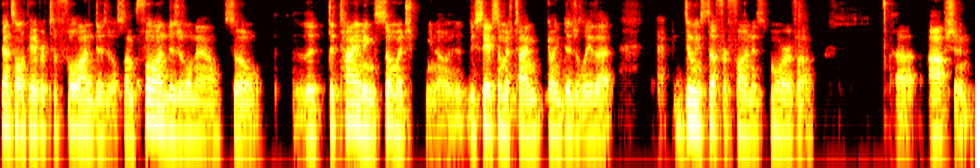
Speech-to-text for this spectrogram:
pencil and paper to full on digital. So I'm full on digital now. So the the timing so much, you know, you save so much time going digitally that doing stuff for fun is more of a uh, option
